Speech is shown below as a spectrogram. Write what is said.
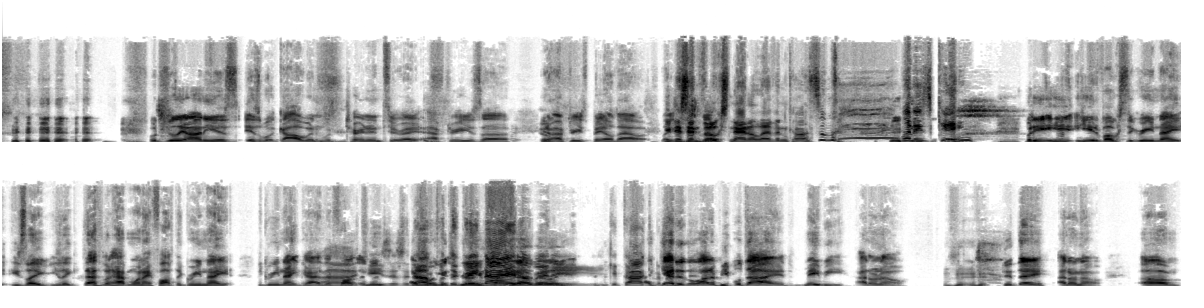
well, Giuliani is is what Gawain would turn into, right? After he's uh, you know, after he's bailed out. he just invokes 9-11 constantly when he's king. but he, he he invokes the Green Knight. He's like he's like that's what happened when I fought the Green Knight. The Green Knight guys. I Ah, fought. Jesus, enough with the really Green Knight yeah, already. like, You keep I get it. A lot of people died. Maybe I don't know. Did they? I don't know. Um,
